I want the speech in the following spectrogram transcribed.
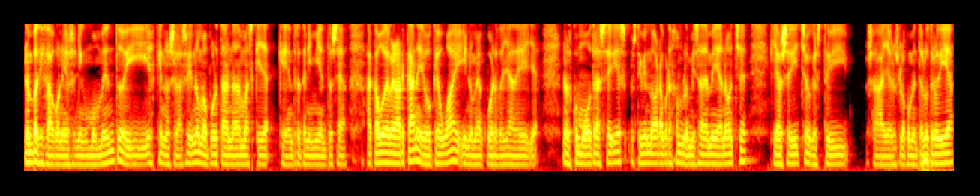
he empatizado con ellos en ningún momento y es que no sé, la serie no me aporta nada más que, que entretenimiento. O sea, acabo de ver Arcane y digo, qué guay, y no me acuerdo ya de ella. No es como otras series, estoy viendo ahora, por ejemplo, Misa de Medianoche, que ya os he dicho que estoy o sea, ya os lo comenté el otro día,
